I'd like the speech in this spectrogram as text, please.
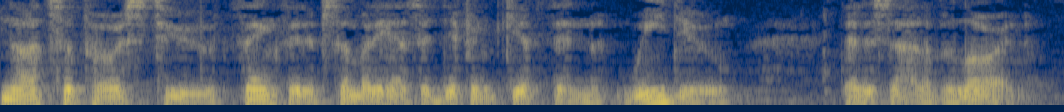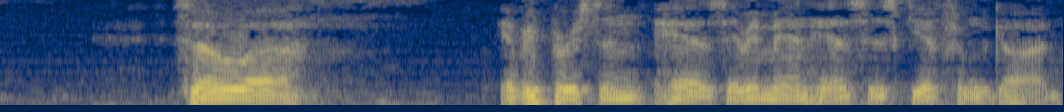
not supposed to think that if somebody has a different gift than we do, that it's not of the Lord. So uh, every person has, every man has his gift from God,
